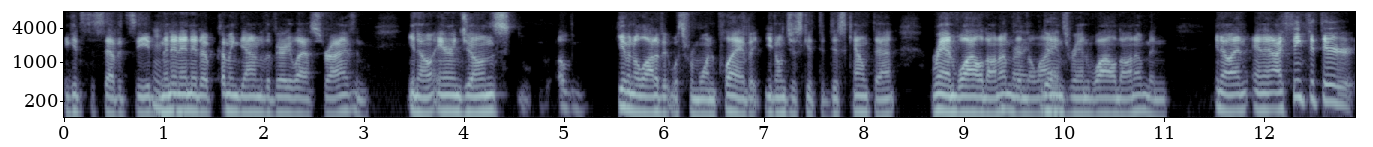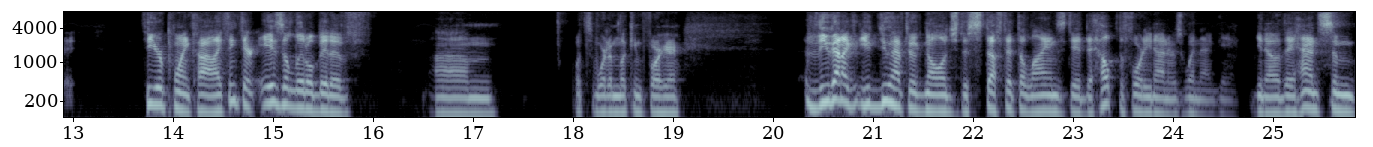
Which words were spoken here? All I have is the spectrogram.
against the seventh seed. And then it Mhm. ended up coming down to the very last drive. And you know, Aaron Jones, uh, given a lot of it was from one play, but you don't just get to discount that. Ran wild on him, then Right, the yeah. Lions ran wild on him, and you know, and and I think that there, to your point, Kyle, I think there is a little bit of, um, what's the word I'm looking for here? You gotta, you do have to acknowledge the stuff that the Lions did to help the 49ers win that game. You know, they had some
